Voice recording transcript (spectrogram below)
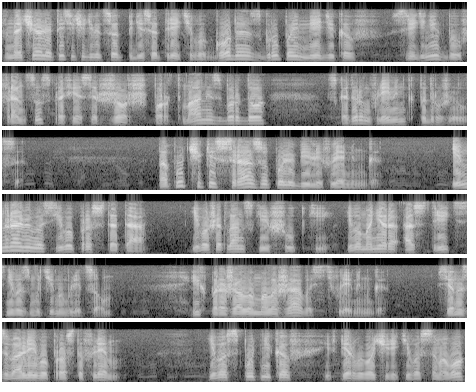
в начале 1953 года с группой медиков. Среди них был француз профессор Жорж Портман из Бордо, с которым Флеминг подружился. Попутчики сразу полюбили Флеминга. Им нравилась его простота, его шотландские шутки, его манера острить с невозмутимым лицом. Их поражала моложавость Флеминга. Все называли его просто Флем. Его спутников, и в первую очередь его самого,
